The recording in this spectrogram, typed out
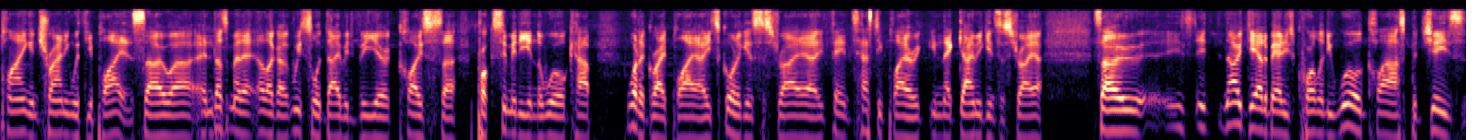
playing and training with your players. So, uh, and it doesn't matter. Like uh, we saw David Villa close uh, proximity in the World Cup. What a great player! He scored against Australia. Fantastic player in that game against Australia. So, it's, it, no doubt about his quality, world class. But geez,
